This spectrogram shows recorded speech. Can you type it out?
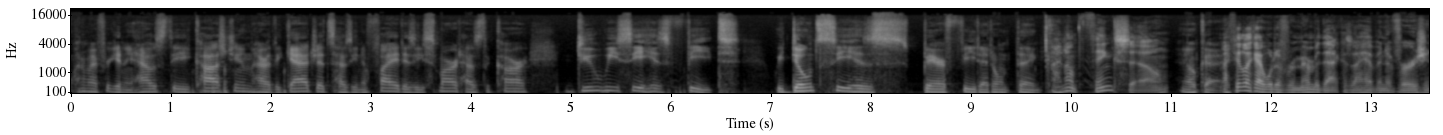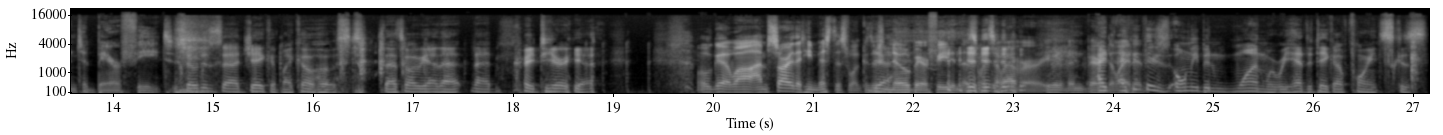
what am I forgetting? How's the costume? How are the gadgets? How's he in a fight? Is he smart? How's the car? Do we see his feet? We don't see his bare feet. I don't think. I don't think so. Okay. I feel like I would have remembered that because I have an aversion to bare feet. So does uh, Jacob, my co-host. That's why we have that that criteria. well, good. Well, I'm sorry that he missed this one because there's Yeah. no bare feet in this whatsoever. He would have been very I, I delighted. think there's only been one where we had to take up points because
